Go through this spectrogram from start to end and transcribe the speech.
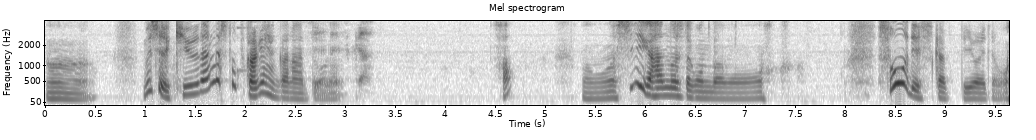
うん。むしろ球団がストップかけへんかなっていうね。は？もう、指示が反応した今度はもう、そうですかって言われても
